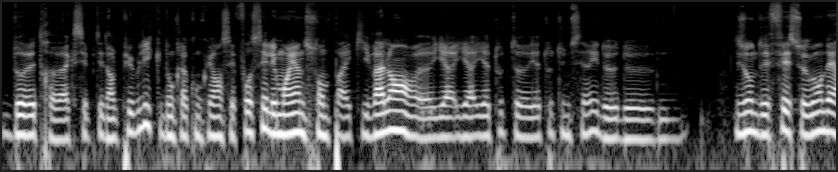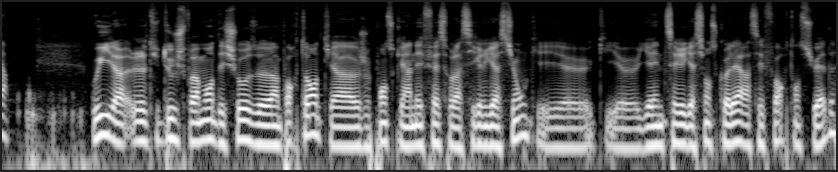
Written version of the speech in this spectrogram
doivent être acceptés dans le public. Donc la concurrence est faussée, les moyens ne sont pas équivalents. Il y, y, a, toute une série de, de disons, d'effets secondaires. Oui, là, tu touches vraiment des choses importantes. Il y a, je pense qu'il y a un effet sur la ségrégation, qui, qui il y a une ségrégation scolaire assez forte en Suède.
